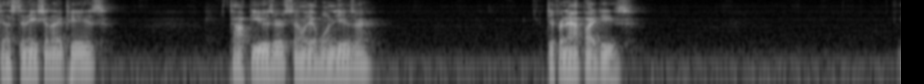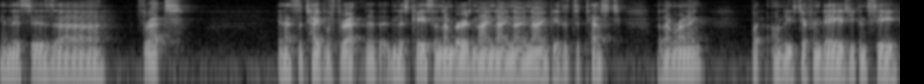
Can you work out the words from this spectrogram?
Destination IPs, top users, I only have one user, different app IDs. And this is uh, threats. And that's the type of threat. In this case, the number is 9999 because it's a test that I'm running. But on these different days, you can see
